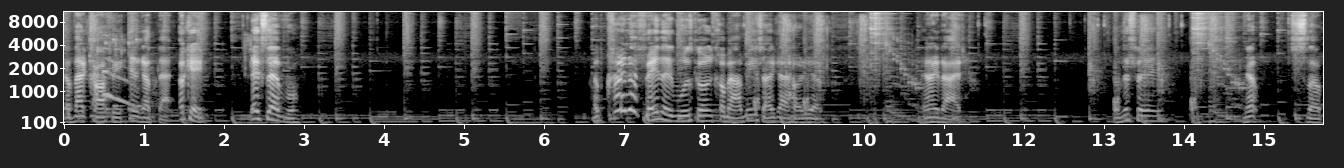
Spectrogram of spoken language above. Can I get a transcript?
Got that coffee and got that. Okay, next level. I'm kind of afraid that it was going to come at me, so I gotta hurry up. And I died. Go this way. Nope, slow.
